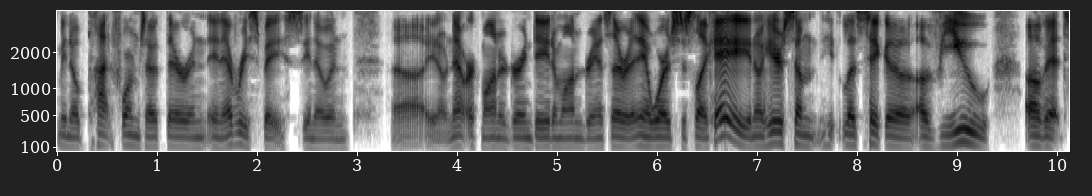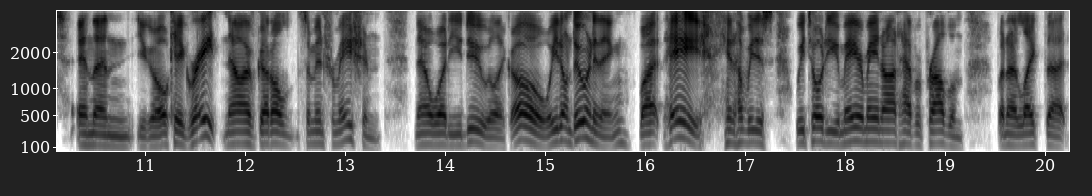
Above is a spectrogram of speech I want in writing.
you know, platforms out there in, in every space, you know, and, uh, you know, network monitoring, data monitoring, et cetera, you know, where it's just like, hey, you know, here's some, let's take a, a view of it. And then you go, okay, great. Now I've got all some information. Now what do you do? Like, oh, we don't do anything, but hey, you know, we just, we told you you may or may not have a problem. But I like that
